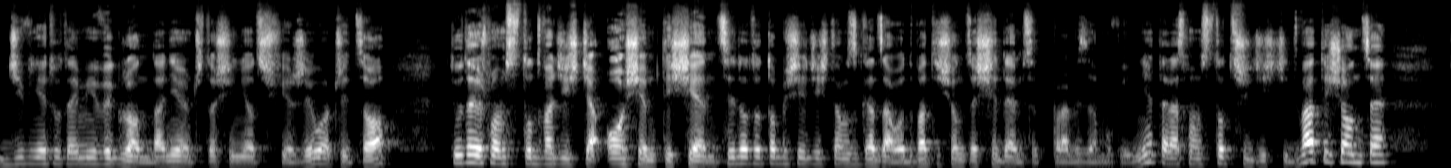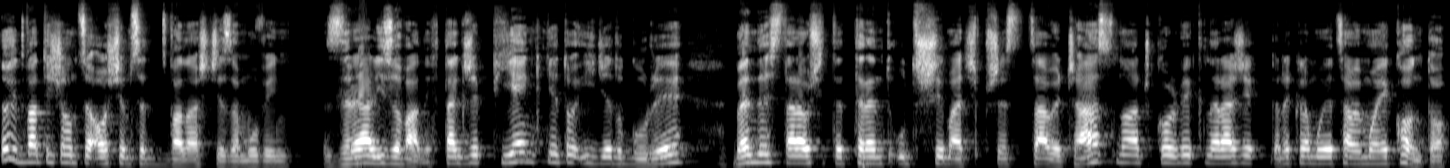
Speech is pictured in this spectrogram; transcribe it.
dziwnie tutaj mi wygląda. Nie wiem, czy to się nie odświeżyło, czy co. Tutaj już mam 128 tysięcy, no to to by się gdzieś tam zgadzało. 2700 prawie zamówień, nie? Teraz mam 132 tysiące, no i 2812 zamówień zrealizowanych. Także pięknie to idzie do góry. Będę starał się ten trend utrzymać przez cały czas, no aczkolwiek na razie reklamuję całe moje konto.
